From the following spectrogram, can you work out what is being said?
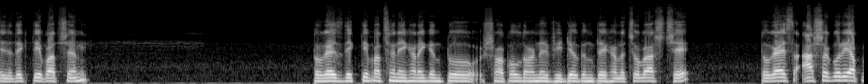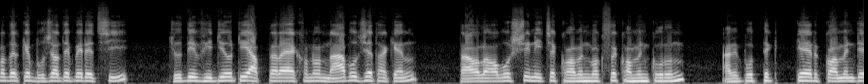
এই যে দেখতেই পাচ্ছেন তো গাইজ দেখতে পাচ্ছেন, এখানে কিন্তু সকল ধরনের ভিডিও কিন্তু এখানে চলে আসছে। তো গাইজ আশা করি আপনাদেরকে বোঝাতে পেরেছি। যদি ভিডিওটি আপনারা এখনও না বুঝে থাকেন, তাহলে অবশ্যই নিচে কমেন্ট বক্সে কমেন্ট করুন। আমি প্রত্যেকের কমেন্টে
